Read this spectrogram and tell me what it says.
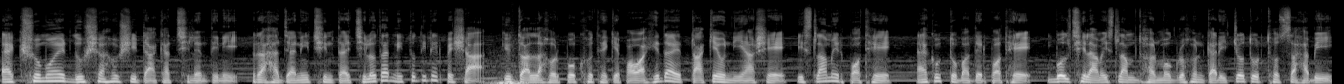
এক সময়ের দুঃসাহসী ডাকাত ছিলেন তিনি। রাহাজানি ছিনতাই ছিল তার নিত্যদিনের পেশা। কিন্তু আল্লাহর পক্ষ থেকে পাওয়া হৃদায়ত তাকেও নিয়ে আসে ইসলামের পথে। একত্ববাদের পথে। বলছিলাম, ইসলাম ধর্ম গ্রহণকারী চতুর্থ সাহাবি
